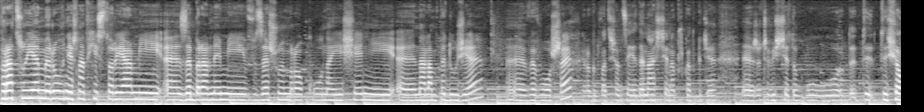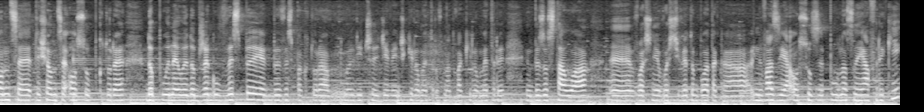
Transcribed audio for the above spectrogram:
Pracujemy również nad historiami e, zebranymi w zeszłym roku na jesieni e, na Lampedusie e, we Włoszech. Rok 2011 na przykład, gdzie rzeczywiście to było ty, tysiące, tysiące osób, które dopłynęły do brzegów wyspy. Jakby wyspa, która liczy 9 km na 2 km, jakby została właśnie, właściwie to była taka inwazja osób z północnej Afryki.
